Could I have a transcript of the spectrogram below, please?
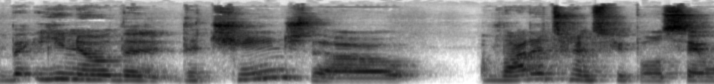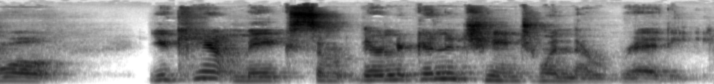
But you know, the the change though, a lot of times people say, well, you can't make some they're going to change when they're ready.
